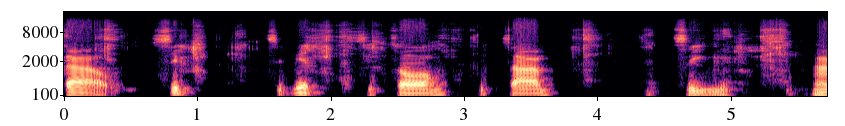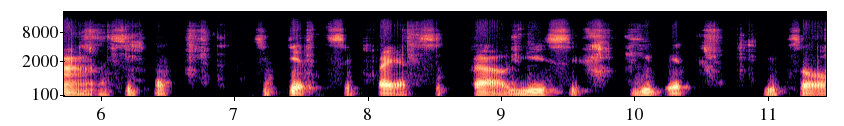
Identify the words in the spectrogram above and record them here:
เก้า สิบ สิบเอ็ด สิบสอง สิบสาม สิบสี่ ห้า สิบหก สิบเจ็ด สิบแปด สิบเก้า ยี่สิบ ยี่สิบเอ็ด ยี่สิบสอง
